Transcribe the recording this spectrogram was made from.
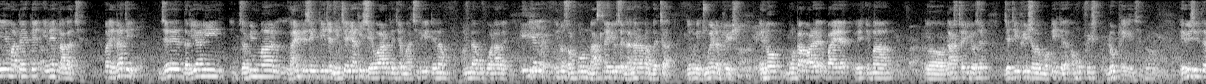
એ માટે કે એને એક લાલચ છે. પણ એનાથી જે દરિયાની જમીનમાં લાઇન ફિશિંગથી જે નીચેની આખી શેવાળ કે જે માછલી તેના અંડા મૂકવાના આવે એ એનો સંપૂર્ણ નાશ થઈ ગયો છે નાના નાના બચ્ચા. જેમ કે જુએનલ ફિશ એનો મોટા પાડે પાયે એમાં નાશ થઈ ગયો છે. જેથી ફિશ હવે મોટી કે અમુક ફિશ લુપ્ત થઈ ગઈ છે. એવી જ રીતે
